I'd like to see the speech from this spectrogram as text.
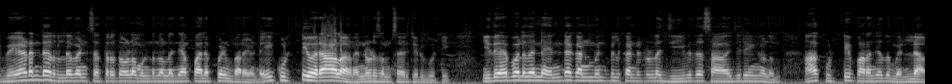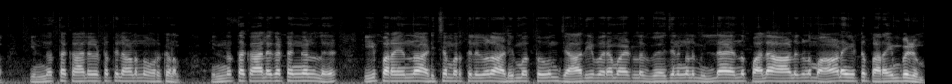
വേടന്റെ റിലവൻസ് എത്രത്തോളം ഉണ്ടെന്നുള്ളത് ഞാൻ പലപ്പോഴും പറയുന്നുണ്ട്. ഈ കുട്ടി ഒരാളാണ് എന്നോട് സംസാരിച്ചൊരു കുട്ടി. ഇതേപോലെ തന്നെ എന്റെ കൺമുൻപിൽ കണ്ടിട്ടുള്ള ജീവിത സാഹചര്യങ്ങളും ആ കുട്ടി പറഞ്ഞതുമെല്ലാം ഇന്നത്തെ കാലഘട്ടത്തിലാണെന്ന് ഓർക്കണം. ഇന്നത്തെ കാലഘട്ടങ്ങളിൽ ഈ പറയുന്ന അടിച്ചമർത്തലുകളും അടിമത്തവും ജാതിപരമായിട്ടുള്ള വിവേചനങ്ങളും ഇല്ല എന്ന് പല ആളുകളും ആണയിട്ട് പറയുമ്പോഴും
